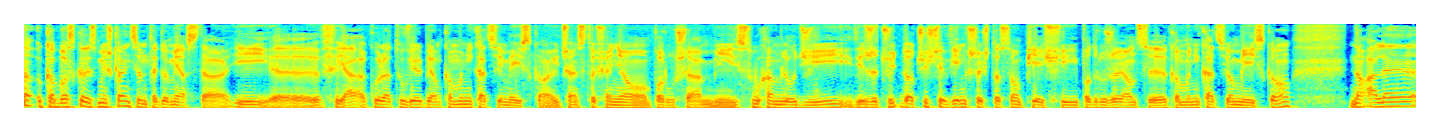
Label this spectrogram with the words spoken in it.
No, Kobosko jest mieszkańcem tego miasta i e, ja akurat uwielbiam komunikację miejską i często się nią poruszam i słucham ludzi. I oczywiście większość to są piesi podróżujący komunikacją miejską, no ale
